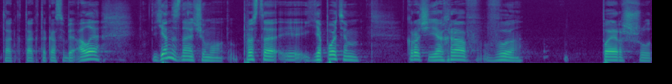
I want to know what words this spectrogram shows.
так, так, така собі. Але я не знаю чому. Просто е, я потім. Коротше, я грав в першу,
